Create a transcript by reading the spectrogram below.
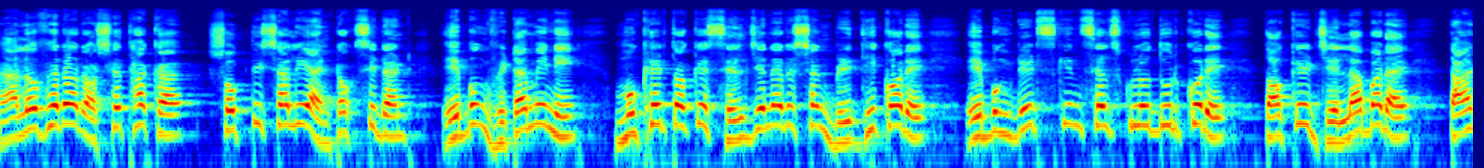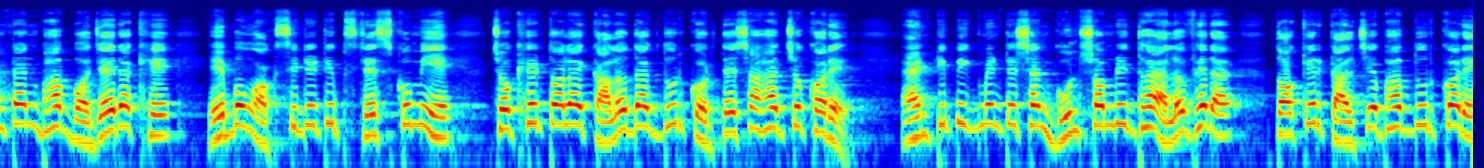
অ্যালোভেরা রসে থাকা শক্তিশালী অ্যান্টিঅক্সিডেন্ট এবং ভিটামিনই মুখের ত্বকে সেল জেনারেশন বৃদ্ধি করে এবং ডেড স্কিন সেলসগুলো দূর করে ত্বকের জেল্লা বাড়ায় টান টান ভাব বজায় রাখে এবং অক্সিডেটিভ স্ট্রেস কমিয়ে চোখের তলায় কালো দাগ দূর করতে সাহায্য করে। অ্যান্টিপিগমেন্টেশন গুণ সমৃদ্ধ অ্যালোভেরা ত্বকের কালচে ভাব দূর করে,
